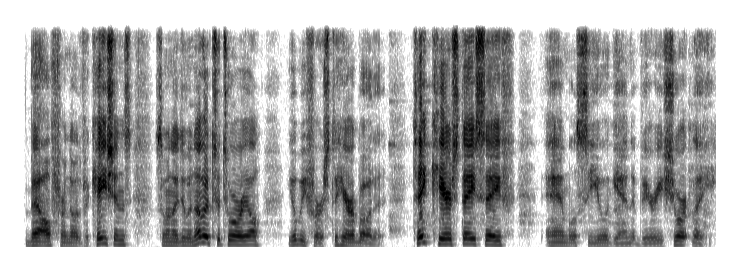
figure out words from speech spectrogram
bell for notifications. So when I do another tutorial, you'll be first to hear about it. Take care, stay safe, and we'll see you again very shortly.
